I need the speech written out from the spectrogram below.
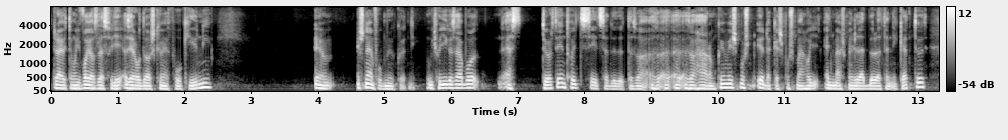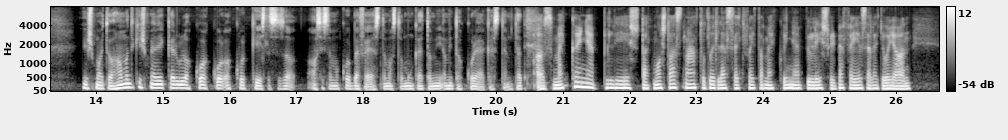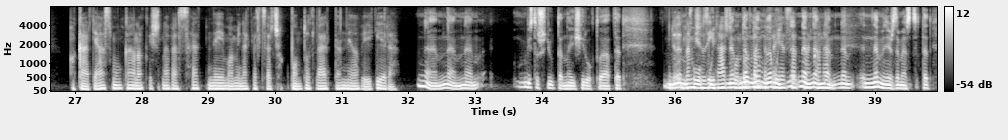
rájöttem, hogy vagy az lesz, hogy egy ezer oldalas könyvet fogok írni, és nem fog működni. Úgyhogy igazából ez történt, hogy szétszedődött ez a, ez, a, ez a három könyv, és most érdekes most már, hogy egymás mellé lehet belőle tenni kettőt, és majd ha a harmadik is mellé kerül, akkor, akkor, akkor kész lesz ez a, azt hiszem, akkor befejeztem azt a munkát, ami, amit akkor elkezdtem. Tehát Az megkönnyebbülés, tehát most azt látod, hogy lesz egyfajta megkönnyebbülés, hogy befejezel egy olyan akár gyászmunkának is nevezhetném, aminek egyszer csak pontot lehet tenni a végére? nem, nem, nem. Biztos, hogy utána is írok tovább. Tehát De nem is az írást nem, nem, nem, nem, nem, nem, nem, nem, nem, nem érzem ezt. Tehát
